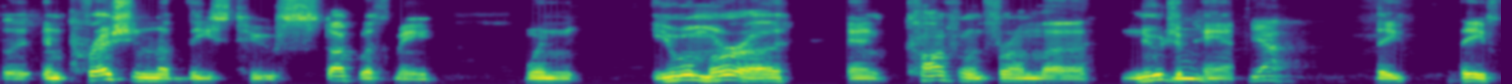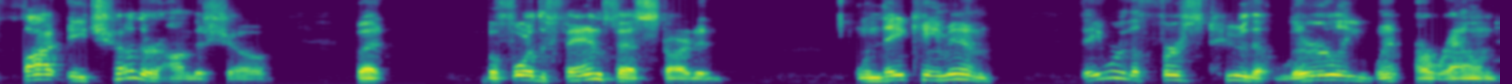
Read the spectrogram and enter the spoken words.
the impression of these two stuck with me when Uemura and Coughlin from uh, New hmm, Japan. Mm, yeah. They they fought each other on the show, but before the fan fest started, when they came in, they were the first two that literally went around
